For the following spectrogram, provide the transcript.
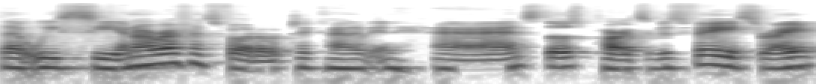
that we see in our reference photo to kind of enhance those parts of his face, right?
